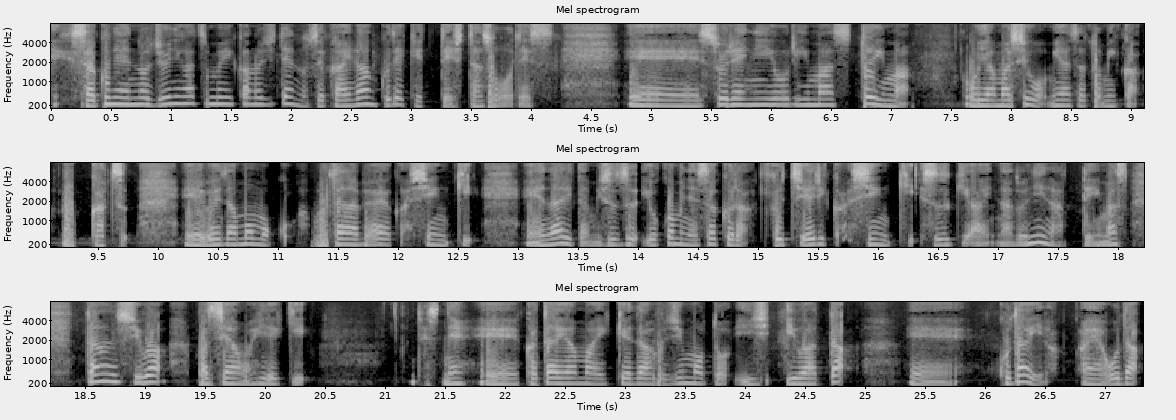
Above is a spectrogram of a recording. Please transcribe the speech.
ー昨年の12月6日の時点の世界ランクで決定したそうです。えーそれによりますと今、大山志保、宮里美香、復活、えー、上田桃子、渡辺彩香、新規、えー、成田美鈴、横峰桜、菊池エリカ、新規、鈴木愛などになっています。男子は松山秀樹ですね、えー、片山、池田、藤本、岩田、えー、小平、えー、小田、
